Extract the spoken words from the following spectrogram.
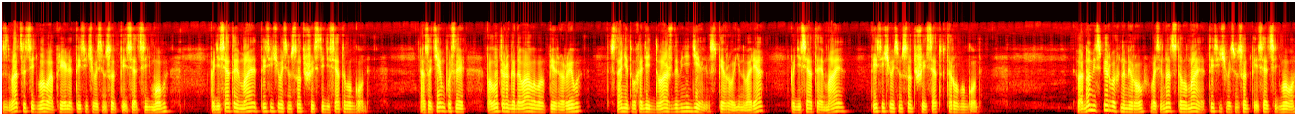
с 27 апреля 1857 по 10 мая 1860 года, а затем после полуторагодовалого перерыва станет выходить дважды в неделю с 1 января по 10 мая 1862 года. В одном из первых номеров 18 мая 1857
